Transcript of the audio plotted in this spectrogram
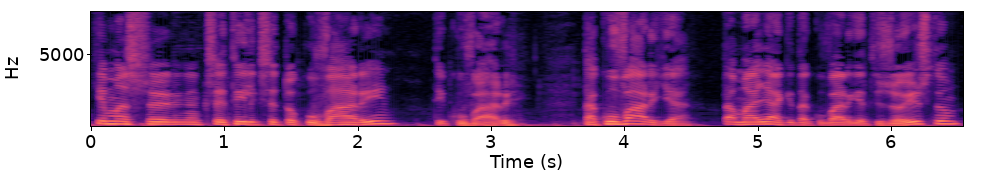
Και μας ε, ξετύλιξε το κουβάρι. Τι κουβάρι; Τα κουβάρια. Τα μαλλιά και τα κουβάρια της ζωής του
